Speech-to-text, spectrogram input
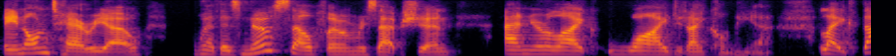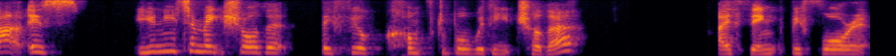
in Ontario where there's no cell phone reception and you're like why did I come here like that is you need to make sure that they feel comfortable with each other I think, before it,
